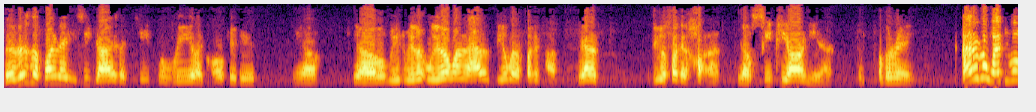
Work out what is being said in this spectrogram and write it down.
there is a point that you see guys like Keith Lee, like okay, dude, you know, you know, we we don't we don't want to have to deal with a fucking uh, we gotta do a fucking uh, you know CPR on you in the ring. I don't know why people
